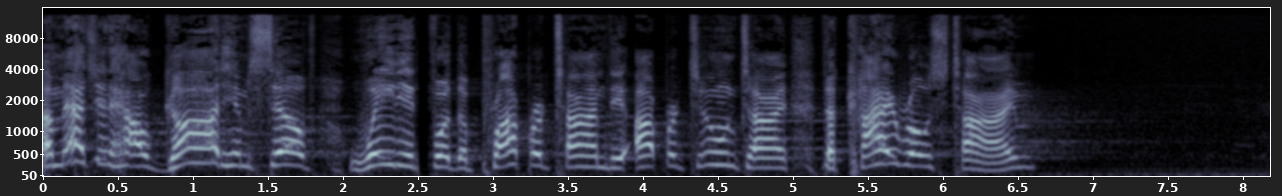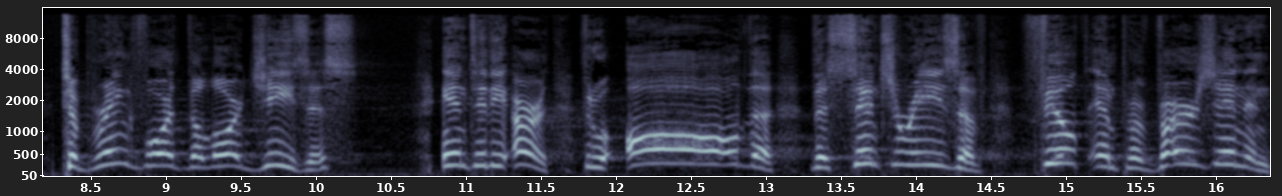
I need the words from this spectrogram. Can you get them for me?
Imagine how God Himself waited for the proper time, the opportune time, the kairos time to bring forth the Lord Jesus into the earth through all the, the centuries of filth and perversion and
